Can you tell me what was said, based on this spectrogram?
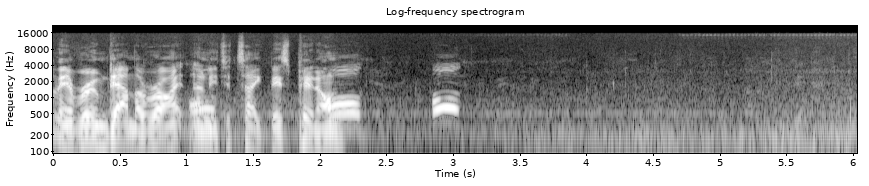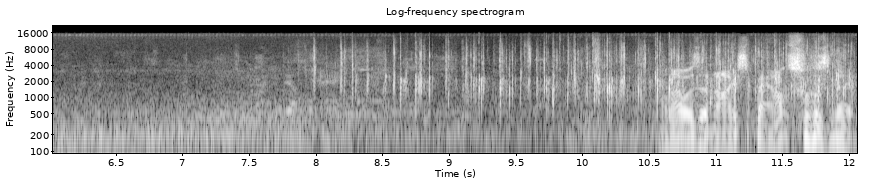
Plenty of room down the right, no need to take this pin on. Hold. Hold. Well, that was a nice bounce, wasn't it?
